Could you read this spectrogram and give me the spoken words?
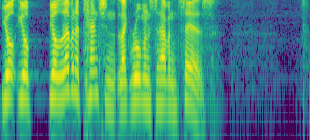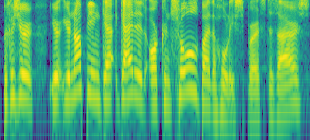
you'll, you'll, you'll live in a tension like Romans 7 says because you're, you're, you're not being gu- guided or controlled by the Holy Spirit's desires,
